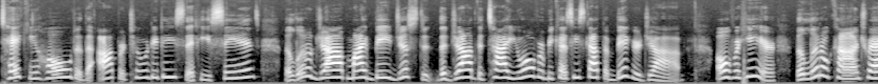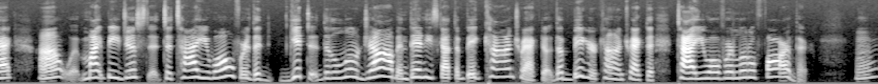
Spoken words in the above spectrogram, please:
taking hold of the opportunities that He sends. The little job might be just the, the job to tie you over because He's got the bigger job over here. The little contract uh, might be just to tie you over, the get the little job, and then he's got the big contract, the bigger contract to tie you over a little farther. Hmm?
